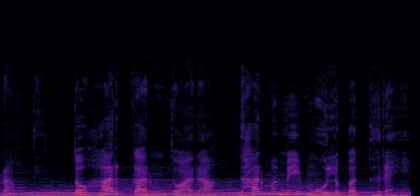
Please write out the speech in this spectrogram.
प्राप्ति। तो हर कर्म द्वारा धर्म में मूलबद्ध रहें।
